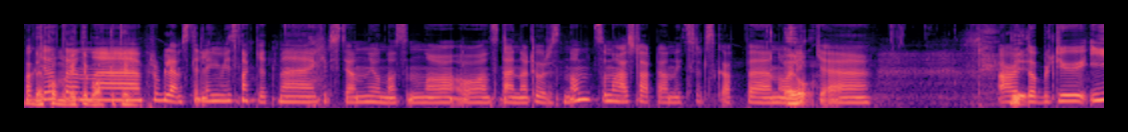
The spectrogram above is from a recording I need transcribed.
Var ikke dette en eh, problemstilling vi snakket med Kristian Jonassen og, og Steinar Thoresen om, som har starta nytt selskap, Nordic RWE,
